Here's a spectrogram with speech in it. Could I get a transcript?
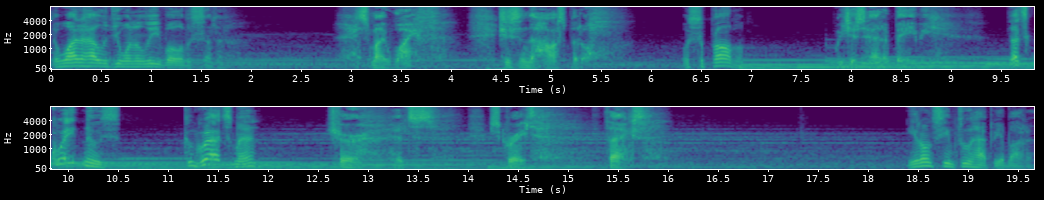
Then why the hell did you want to leave all of a sudden? It's my wife. She's in the hospital. What's the problem? We just had a baby. That's great news. Congrats, man. Sure, it's... it's great. Thanks. You don't seem too happy about it.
